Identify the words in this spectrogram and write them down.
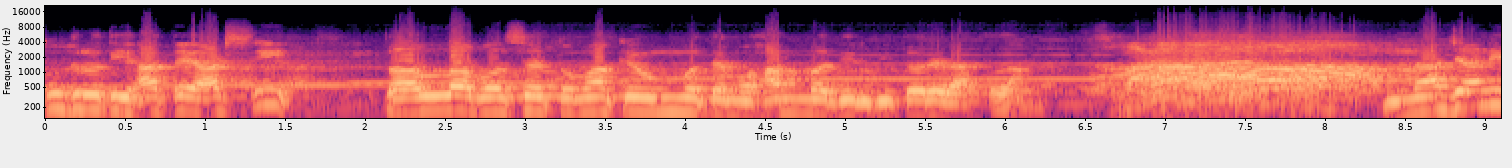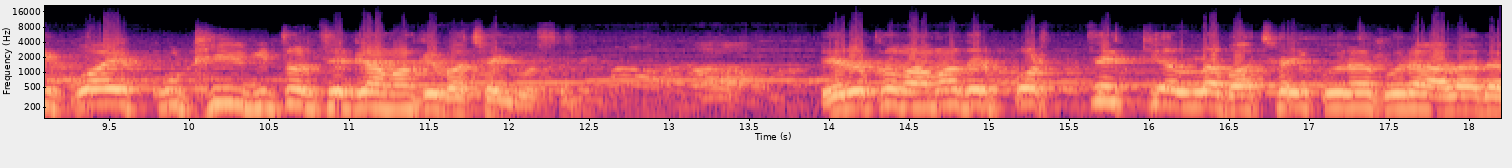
কুদরতি হাতে আসছি, তো আল্লাহ বলছে, তোমাকে উম্মতে মোহাম্মদীর ভিতরে রাখলাম। না জানি কয়েক কোটির ভিতর থেকে আমাকে বাছাই করছেন এরকম আমাদের প্রত্যেককে আল্লাহ বাছাই করা করে আলাদা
